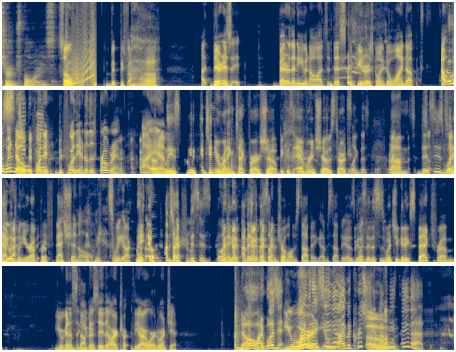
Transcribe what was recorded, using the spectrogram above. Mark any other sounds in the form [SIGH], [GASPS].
church boys. So, b- b- uh, I, there is a, better than even odds that this computer is going to wind up out That the was window before the before the end of this program. [LAUGHS] I Uh, am please, please continue running tech for our show because every show starts like this. Right. Um, this So- is so what you- happens when you're a [LAUGHS] if- if- professional. [LAUGHS] Yes, we are. Wait, no, I'm sorry. This is. Well, I'm gonna get, I'm gonna get myself in trouble. I'm stopping. I'm stopping. I was gonna What? say this is what you could expect from. You were gonna I'm say you were gonna say the R ter- the R word, weren't you? No, I wasn't. You were. Why would were. I say You- that? I'm a Christian. Why would I Oh. say that?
